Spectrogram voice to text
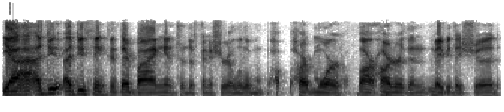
Yeah, I, do. I do think that they're buying into the finisher a little hard, more or harder than maybe they should.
